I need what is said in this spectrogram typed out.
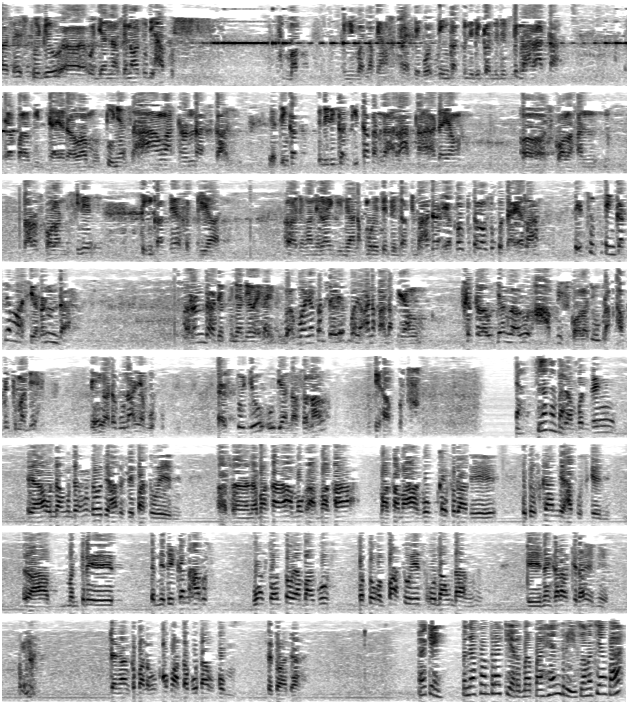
Uh, saya setuju uh, ujian nasional itu dihapus. Sebab ini banyak yang stres ya. Tingkat pendidikan di itu nggak rata. Ya, apalagi daerah mutunya sangat rendah sekali. Ya tingkat pendidikan kita kan nggak rata. Ada yang uh, sekolahan taruh sekolahan di sini tingkatnya sekian uh, dengan nilai gini anak muridnya pintar-pintar ada ya kalau kita masuk ke daerah itu tingkatnya masih rendah rendah dia punya nilai. Banyak kan saya lihat banyak anak-anak yang setelah ujian lalu habis sekolah diubrak abrik cuma dia. Ini nggak ada gunanya bu. Saya setuju ujian nasional dihapus. Ya silakan pak. Yang penting ya undang-undang itu harus dipatuhin. Maka, maka Mahkamah Agung kan sudah diputuskan dihapuskan. Ya, Menteri Pendidikan harus buat contoh yang bagus untuk mematuhi undang-undang di negara kita ini. Jangan kepala hukum atau buta hukum. Itu aja. Oke, penelpon terakhir Bapak Henry. Selamat siang Pak.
